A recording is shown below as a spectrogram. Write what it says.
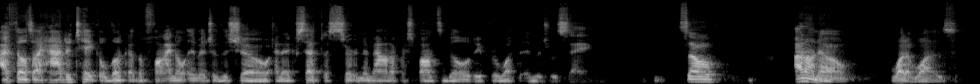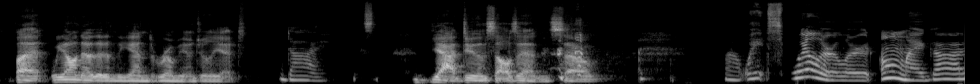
I felt I had to take a look at the final image of the show and accept a certain amount of responsibility for what the image was saying. So, I don't know what it was, but we all know that in the end, Romeo and Juliet, Die. Yeah, do themselves in. So, Wow. Wait, spoiler alert. Oh my gosh.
